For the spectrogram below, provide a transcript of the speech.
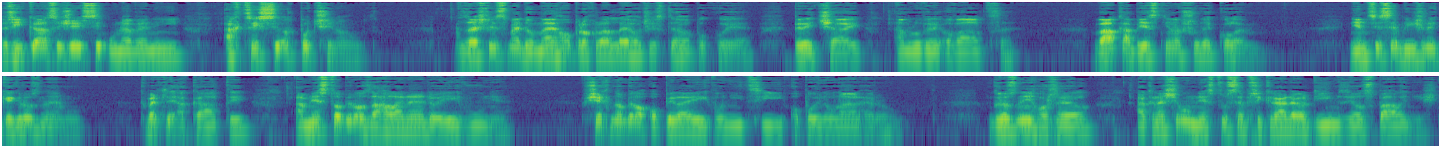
říká si, že jsi unavený a chceš si odpočinout. Zašli jsme do mého prochladlého čistého pokoje, pili čaj a mluvili o válce. Válka běsnila všude kolem. Němci se blížili ke Groznému. Kvetly akáty a město bylo zahalené do jejich vůně. Všechno bylo opilé jejich vonící opojnou nádherou. Grozný hořel a k našemu městu se přikrádal dým z jeho spálenišť.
